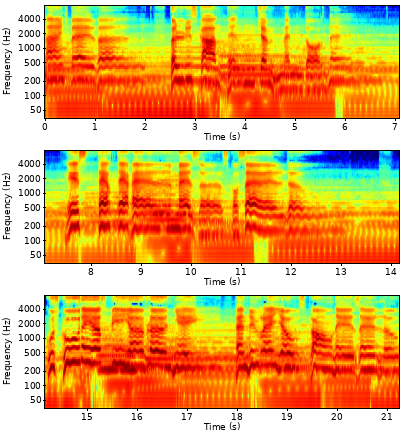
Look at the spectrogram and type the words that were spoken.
naint bevet. Pellus kan den gemmen dornet Ester terel mezer skosello Cuscude e spie vlăniei en un vreioz plan ez elo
